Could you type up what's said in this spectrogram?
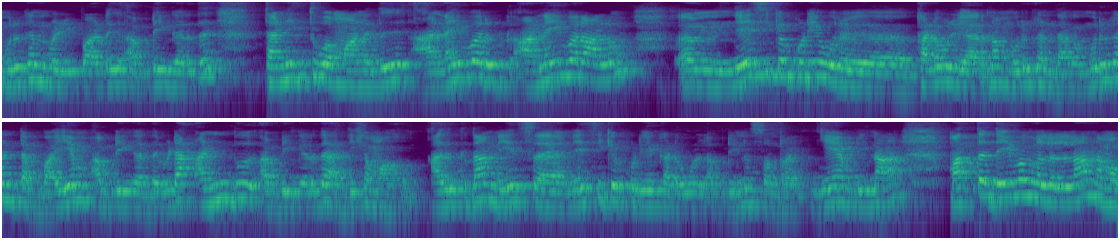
முருகன் வழிபாடு அப்படிங்கிறது தனித்துவமானது. அனைவருக்கு அனைவராலும் நேசிக்கக்கூடிய ஒரு கடவுள் யாருன்னா முருகன் தாங்க. முருகன்கிட்ட பயம் அப்படிங்கிறத விட அன்பு அப்படிங்கிறது அதிகமாகும். அதுக்கு தான் நேச நேசிக்கக்கூடிய கடவுள் அப்படின்னு சொல்கிறேன் ஏன் அப்படின்னா மற்ற தெய்வங்கள் எல்லாம் நம்ம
